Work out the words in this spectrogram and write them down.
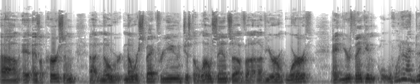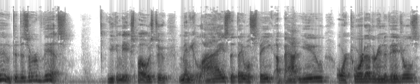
uh, as a person, uh, no no respect for you, just a low sense of uh, of your worth, and you're thinking, what did I do to deserve this? You can be exposed to many lies that they will speak about you or toward other individuals.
